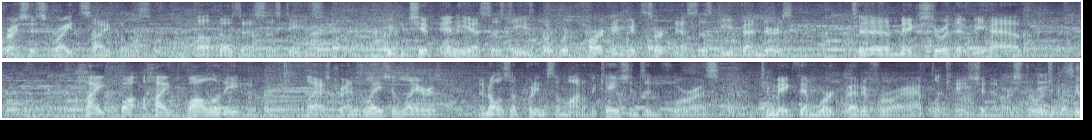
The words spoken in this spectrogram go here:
precious write cycles of those SSDs. We can ship any SSDs, but we're partnering with certain SSD vendors to make sure that we have high, high quality flash translation layers and also putting some modifications in for us to make them work better for our application and our storage. So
